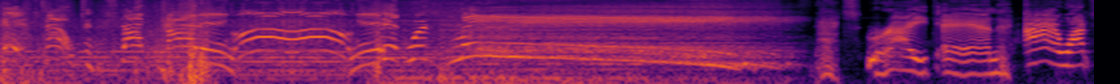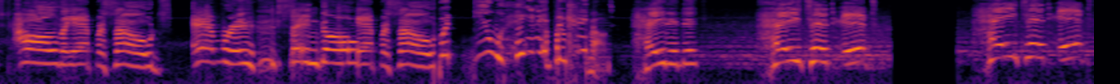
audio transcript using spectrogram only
Kids, no! Stop fighting! oh! oh. It was me! Right, Anne. I watched all the episodes. Every single episode. But you hated the about. Hated it. Hated it. Hated it.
